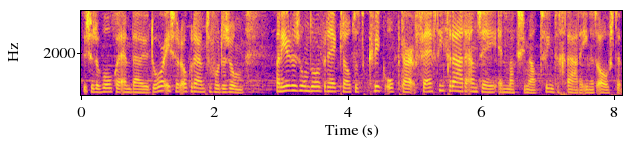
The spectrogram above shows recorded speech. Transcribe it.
Tussen de wolken en buien door is er ook ruimte voor de zon. Wanneer de zon doorbreekt loopt het kwik op naar 15 graden aan zee... en maximaal 20 graden in het oosten.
